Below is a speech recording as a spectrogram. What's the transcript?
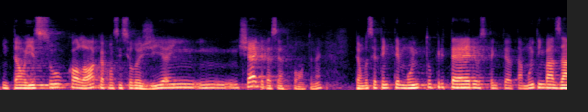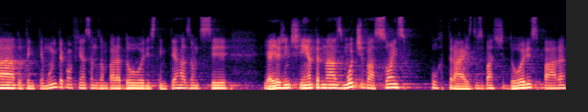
Então, isso coloca a conscienciologia em, em, em xeque até certo ponto. Né? Então, você tem que ter muito critério, você tem que estar tá muito embasado, tem que ter muita confiança nos amparadores, tem que ter a razão de ser. E aí a gente entra nas motivações por trás dos bastidores para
